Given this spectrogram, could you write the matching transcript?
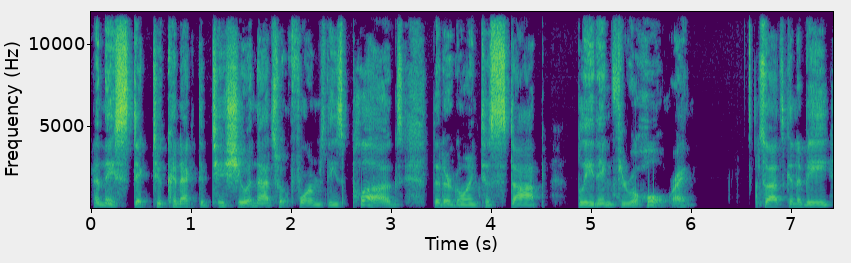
and they stick to connective tissue, and that's what forms these plugs that are going to stop bleeding through a hole, right? So that's going to be,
